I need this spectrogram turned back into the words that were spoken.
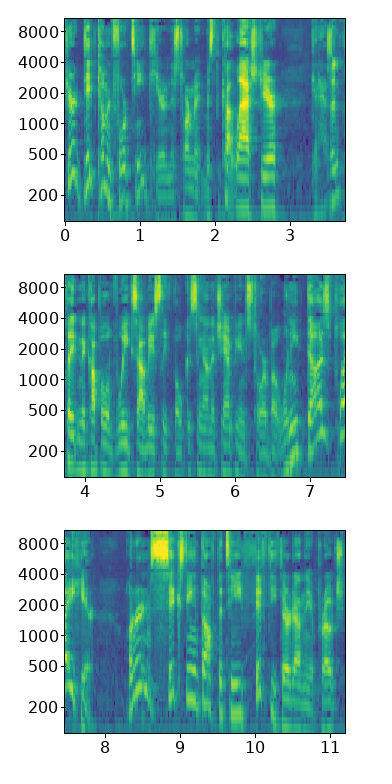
Furyk did come in 14th here in this tournament. Missed the cut last year. Again, hasn't played in a couple of weeks, obviously focusing on the Champions Tour. But when he does play here, 116th off the tee, 53rd on the approach.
